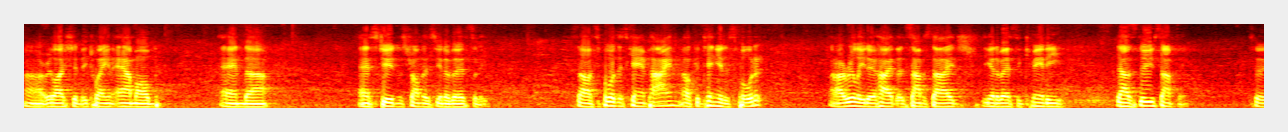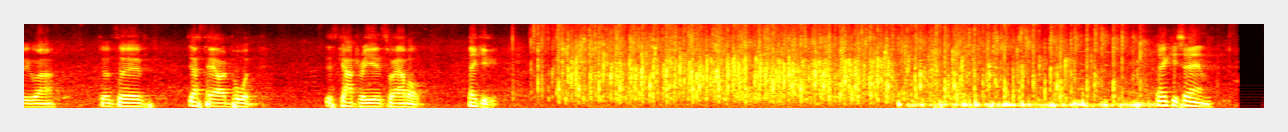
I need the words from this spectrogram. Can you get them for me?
uh, relationship between our mob and uh, and students from this university. So I support this campaign. I'll continue to support it. And I really do hope that at some stage the university community does do something to, uh, to observe just how important this country is our mob. Thank you. Thank you, Sam.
